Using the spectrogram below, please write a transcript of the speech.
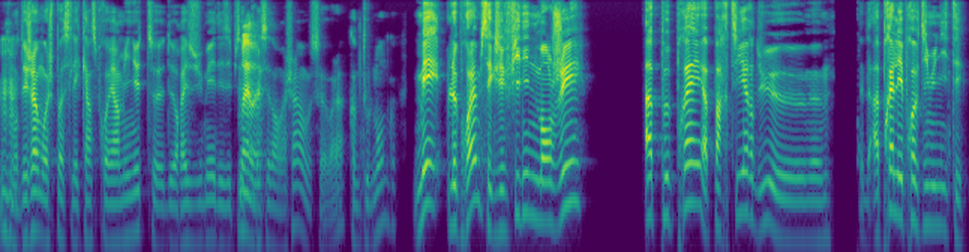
Mhm. Bon, déjà, moi, je passe les 15 premières minutes de résumé des épisodes Ouais, ouais. précédents, machin, parce que, voilà, comme tout le monde. quoi. Mais le problème, c'est que j'ai fini de manger à peu près à partir du euh, après l'épreuve d'immunité.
